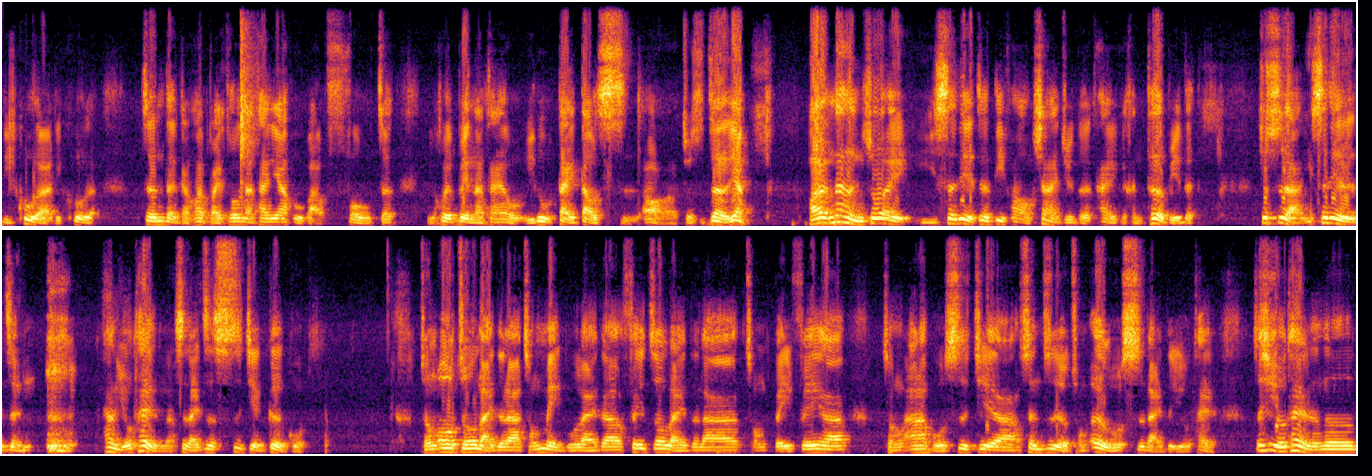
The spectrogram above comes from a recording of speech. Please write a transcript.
李库啊，李库了，真的赶快摆脱拿坦亚胡吧，否则你会被拿坦亚胡一路带到死哦，就是这样。好了，那你说，哎，以色列这个地方，我现在觉得它有一个很特别的，就是啊，以色列的人，他的犹太人呢，是来自世界各国，从欧洲来的啦，从美国来的，非洲来的啦，从北非啊，从阿拉伯世界啊，甚至有从俄罗斯来的犹太人。这些犹太人呢，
